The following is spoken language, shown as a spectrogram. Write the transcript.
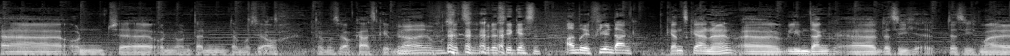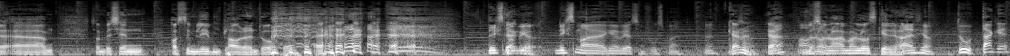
Ja. Äh, und, äh, und, und dann, dann muss ich auch da muss ich auch Gas geben. Ja, da muss jetzt wird jetzt gegessen. André, vielen Dank. Ganz gerne. Äh, lieben Dank, äh, dass, ich, dass ich mal äh, so ein bisschen aus dem Leben plaudern durfte. nächstes, mal, nächstes Mal gehen wir wieder zum Fußball. Ne? Gerne, ja. ja? Müssen wir noch einmal losgehen. Ja. Also, du, danke.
